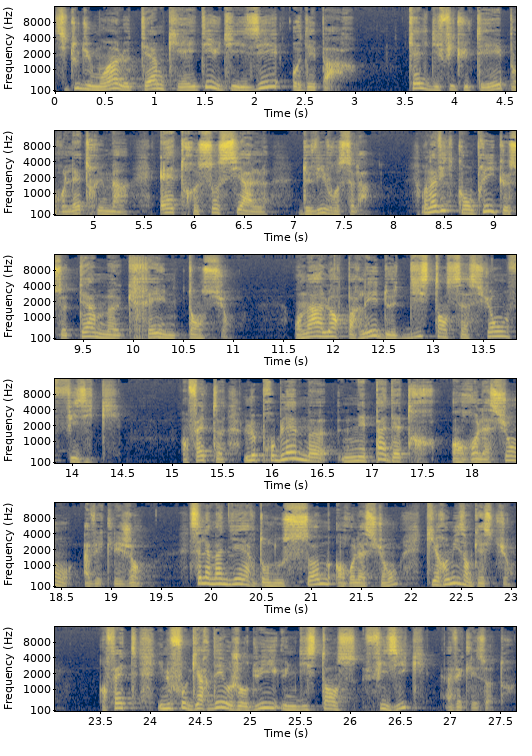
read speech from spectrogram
C'est tout du moins le terme qui a été utilisé au départ. Quelle difficulté pour l'être humain, être social, de vivre cela. On a vite compris que ce terme crée une tension. On a alors parlé de distanciation physique. En fait, le problème n'est pas d'être en relation avec les gens. C'est la manière dont nous sommes en relation qui est remise en question. En fait, il nous faut garder aujourd'hui une distance physique avec les autres.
